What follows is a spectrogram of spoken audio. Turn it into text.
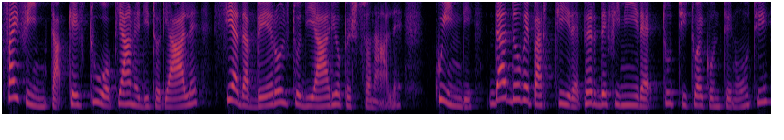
Fai finta che il tuo piano editoriale sia davvero il tuo diario personale. Quindi, da dove partire per definire tutti i tuoi contenuti?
